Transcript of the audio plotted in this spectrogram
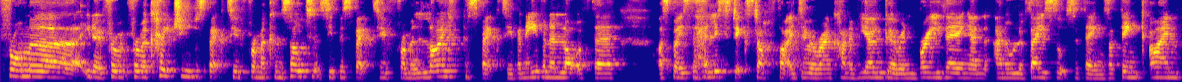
from a you know from from a coaching perspective from a consultancy perspective from a life perspective and even a lot of the i suppose the holistic stuff that i do around kind of yoga and breathing and, and all of those sorts of things i think i'm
